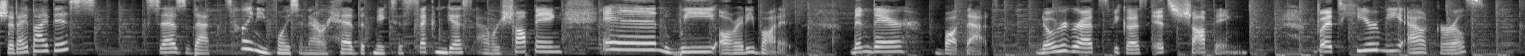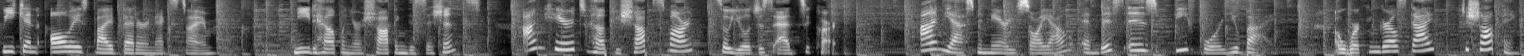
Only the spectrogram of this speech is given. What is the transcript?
Should I buy this? Says that tiny voice in our head that makes us second guess our shopping, and we already bought it. Been there, bought that. No regrets because it's shopping. But hear me out, girls. We can always buy better next time. Need help on your shopping decisions? I'm here to help you shop smart so you'll just add to cart. I'm Yasmin Neri Soyao, and this is Before You Buy, a working girl's guide to shopping.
